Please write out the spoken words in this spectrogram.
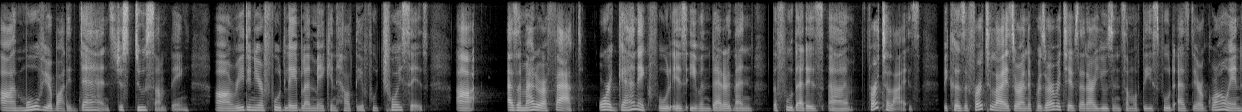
Uh, move your body. Dance. Just do something. Uh, reading your food label and making healthier food choices. Uh, as a matter of fact, organic food is even better than the food that is um, fertilized because the fertilizer and the preservatives that are used in some of these food as they're growing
